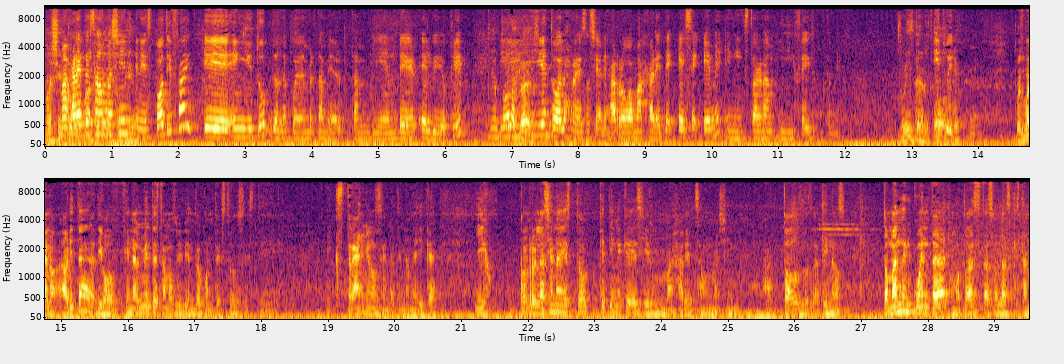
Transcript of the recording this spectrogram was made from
Machine Majarete Sound Machine en Spotify, eh, en YouTube, donde pueden ver también, también ver el videoclip. Y en todas las redes. Y en todas las redes sociales, arroba Majarete SM en Instagram y Facebook también. Twitter, Y. Twitter también. Pues bueno, ahorita digo, finalmente estamos viviendo contextos este, extraños en Latinoamérica y con relación a esto, ¿qué tiene que decir Majaret Sound Machine a todos los latinos? Tomando en cuenta como todas estas olas que están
